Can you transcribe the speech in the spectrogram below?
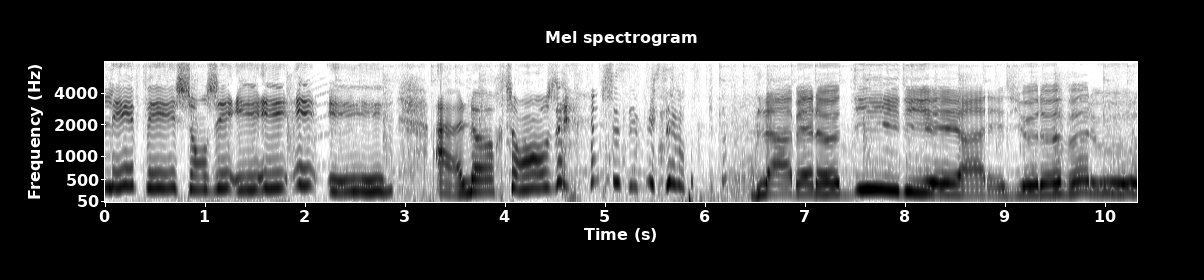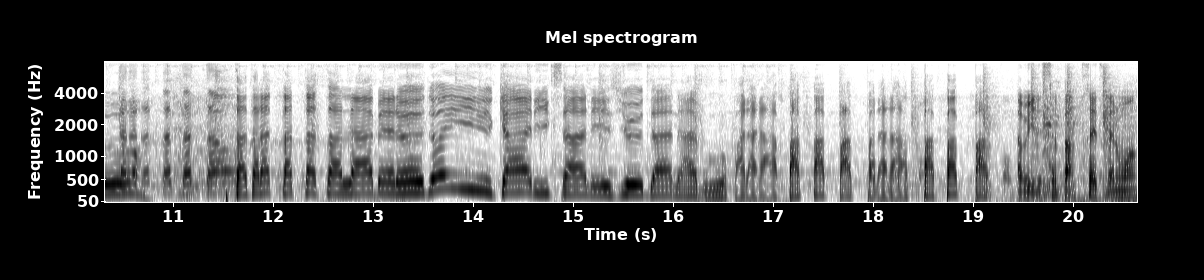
les fait changer et, et, et, et. alors changer. Je sais plus c'est bon. La belle Didier a les yeux de velours ta ta ta ta ta ta la belle de Calix a les yeux d'un amour Padada, pa pa pa padada, pa pa pa Ah oui, ça part très très loin.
